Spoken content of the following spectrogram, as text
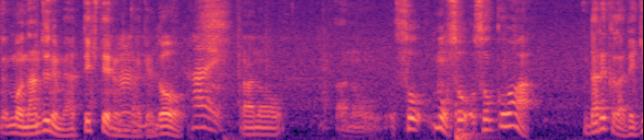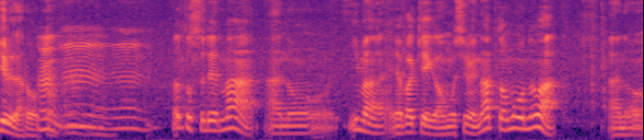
もう何十年もやってきてるんだけど、はい。あのあのそもうそそこは誰かができるだろうと。うんうんうん。だとすればあの今耶馬渓が面白いなと思うのはあの、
